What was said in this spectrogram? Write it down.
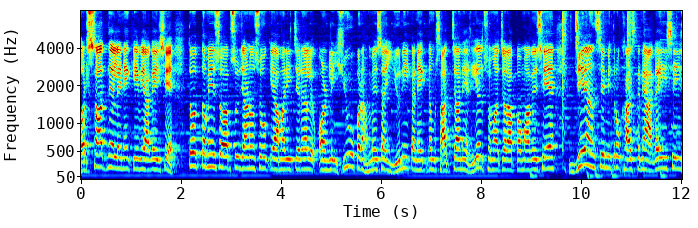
વરસાદને લઈને કેવી આગાહી છે. તો તમે શું આપ શું જાણો છો કે અમારી ચેનલ ઓનલી યુ ઉપર હંમેશા યુનિક અને એકદમ સાચા અને રિયલ સમાચાર આપવામાં આવે છે. જે અંશે મિત્રો ખાસ કરીને આગાહી છે એ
